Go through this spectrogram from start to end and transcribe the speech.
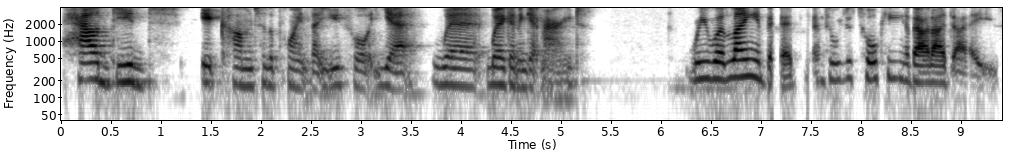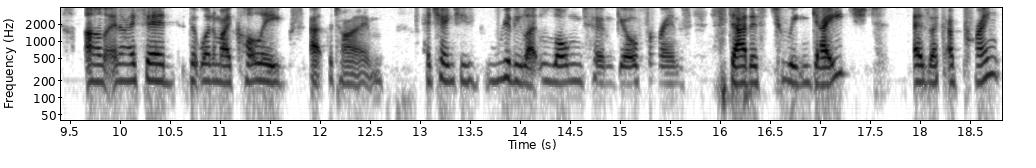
how did it come to the point that you thought, yeah, we're, we're going to get married? We were laying in bed, and so we were just talking about our days. Um, and I said that one of my colleagues at the time had changed his really like long term girlfriend's status to engaged as like a prank.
